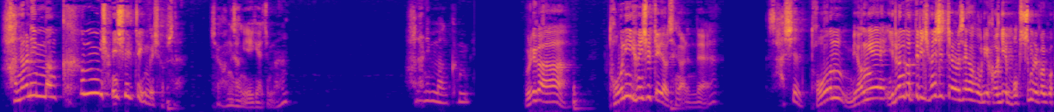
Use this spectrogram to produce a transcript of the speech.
하나님만큼 현실적인 것이 없어요. 제가 항상 얘기하지만 하나님만큼 우리가 돈이 현실적이라고 생각하는데 사실 돈, 명예 이런 것들이 현실적으로 생각하고 우리 거기에 목숨을 걸고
